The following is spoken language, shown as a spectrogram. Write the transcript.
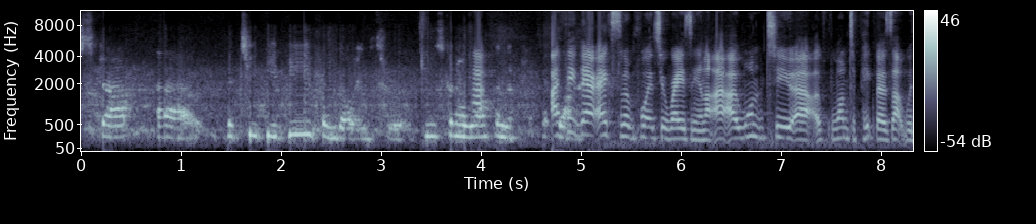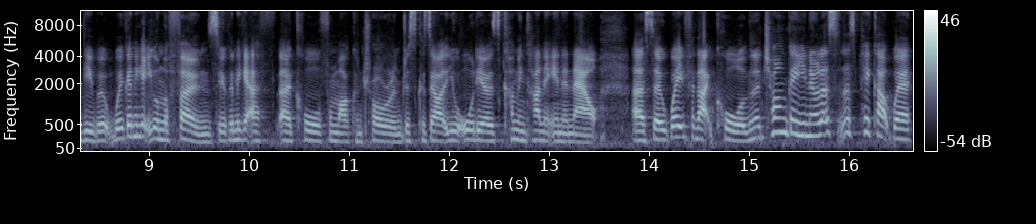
stop uh, the TPP from going through? Who's going to walk in the I think they're excellent points you're raising, and I, I want to uh, want to pick those up with you. But we're going to get you on the phone, so you're going to get a, a call from our control room, just because your audio is coming kind of in and out. Uh, so wait for that call. Anoa Changa, you know, let's let's pick up where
